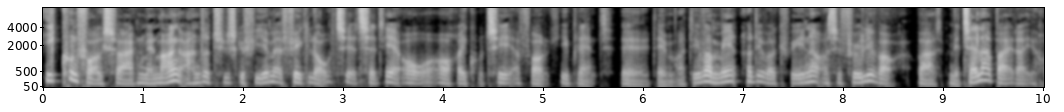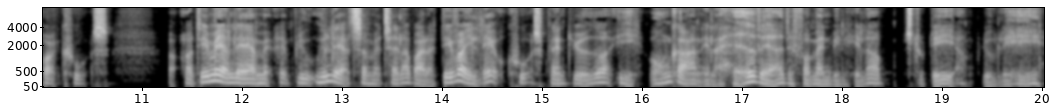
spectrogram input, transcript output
ikke kun Volkswagen, men mange andre tyske firmaer fik lov til at tage derover og rekruttere folk iblandt øh, dem. Og det var mænd, og det var kvinder, og selvfølgelig var, var metalarbejdere i høj kurs. Og det med at lære, at blive udlært som metalarbejder, det var i lav kurs blandt jøder i Ungarn, eller havde været det, for man ville hellere studere, blive læge,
